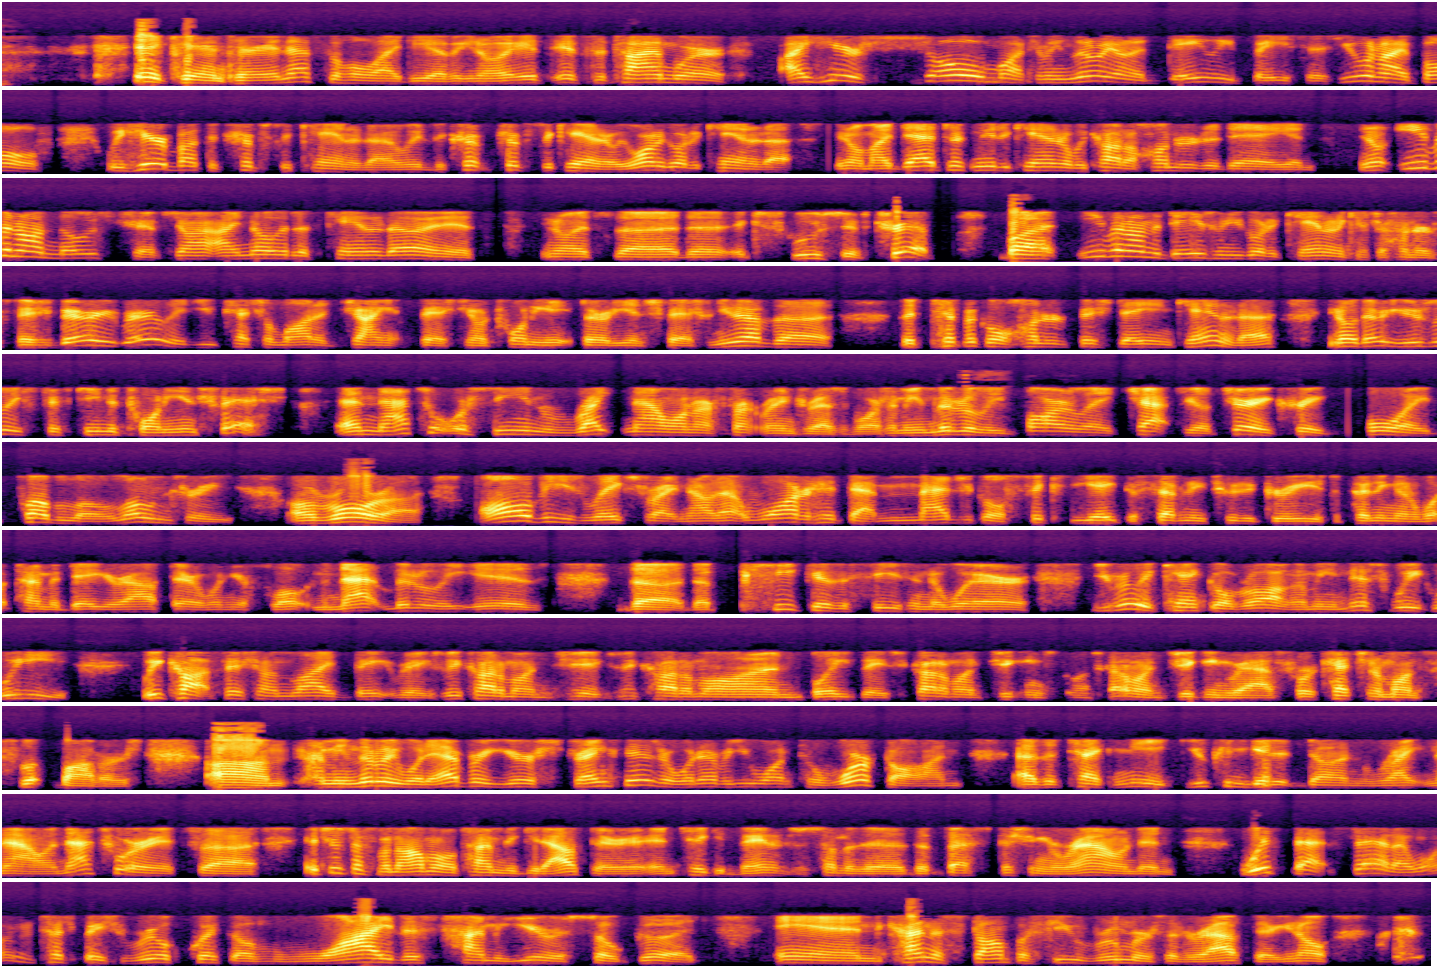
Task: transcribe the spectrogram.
It can, Terry, and that's the whole idea of it. You know, it, it's a time where I hear so much. I mean, literally on a daily basis. You and I both, we hear about the trips to Canada. We, the trip, trips to Canada. We want to go to Canada. You know, my dad took me to Canada. We caught a hundred a day, and you know, even on those trips, you know, I know that it's Canada and it's you know, it's the the exclusive trip. But even on the days when you go to Canada and catch a 100 fish, very rarely do you catch a lot of giant fish, you know, 28, 30 inch fish. When you have the the typical 100 fish day in Canada, you know, they're usually 15 to 20 inch fish. And that's what we're seeing right now on our front range reservoirs. I mean, literally Barr Lake, Chatfield, Cherry Creek, Boyd, Pueblo, Lone Tree, Aurora, all these lakes right now, that water hit that magical 68 to 72 degrees, depending on what time of day you're out there when you're floating. And that literally is the the peak of the season to where you really can't go wrong. I mean, this week we we caught fish on live bait rigs. We caught them on jigs. We caught them on blade baits. We caught them on jigging spoons. Caught them on jigging raps. We're catching them on slip bobbers. Um, I mean, literally, whatever your strength is or whatever you want to work on as a technique, you can get it done right now. And that's where it's uh, it's just a phenomenal time to get out there and take advantage of some of the the best fishing around. And with that said, I wanted to touch base real quick of why this time of year is so good and kind of stomp a few rumors that are out there. You know,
